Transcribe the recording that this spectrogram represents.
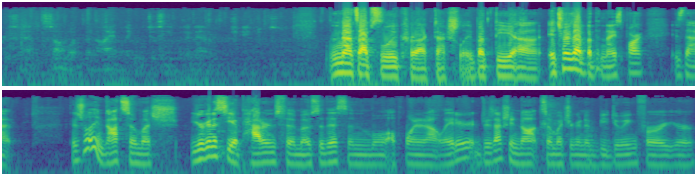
present somewhat benignly with just hemodynamic. And that's absolutely correct, actually. But the uh, it turns out, but the nice part is that there's really not so much. You're going to see a pattern to most of this, and we'll, I'll point it out later. There's actually not so much you're going to be doing for your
